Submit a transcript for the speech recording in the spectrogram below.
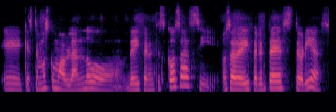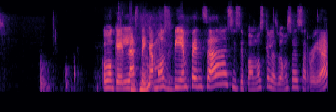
Eh, que estemos como hablando de diferentes cosas y, o sea, de diferentes teorías. Como que las tengamos bien pensadas y sepamos que las vamos a desarrollar,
